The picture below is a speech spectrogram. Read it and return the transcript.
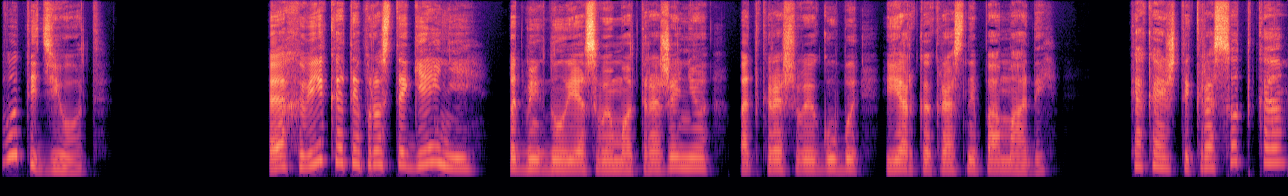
Вот идиот. «Эх, Вика, ты просто гений!» — подмигнул я своему отражению, подкрашивая губы ярко-красной помадой. «Какая же ты красотка!»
